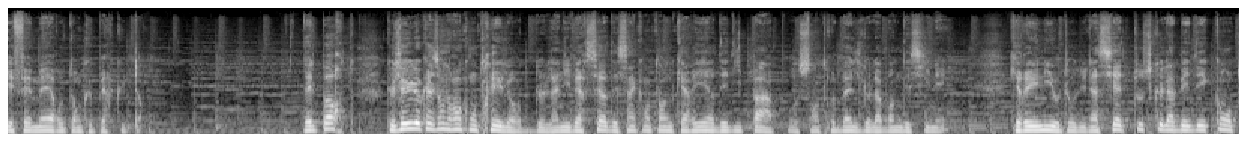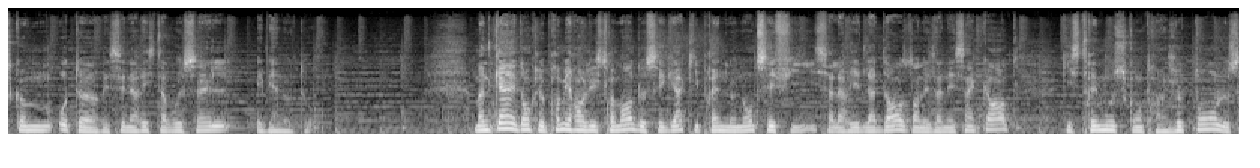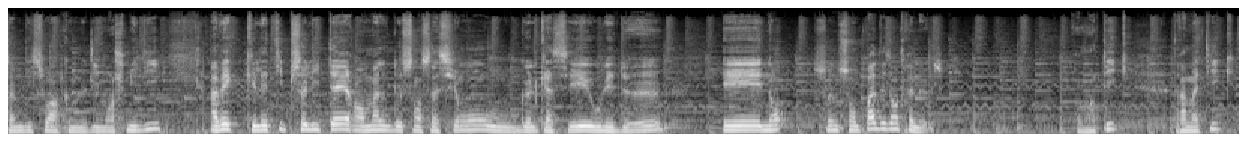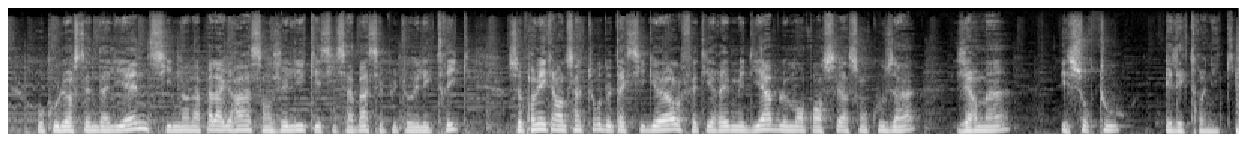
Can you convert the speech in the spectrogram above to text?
éphémère autant que percutant. Delporte, que j'ai eu l'occasion de rencontrer lors de l'anniversaire des 50 ans de carrière d'Eddie Pape au Centre belge de la bande dessinée, qui réunit autour d'une assiette tout ce que la BD compte comme auteur et scénariste à Bruxelles et bien autour. Mannequin est donc le premier enregistrement de ces gars qui prennent le nom de ses filles, salariés de la danse dans les années 50, qui se contre un jeton le samedi soir comme le dimanche midi, avec les types solitaires en mal de sensations ou gueule cassée ou les deux. Et non, ce ne sont pas des entraîneuses. Romantique, dramatique, aux couleurs stendhaliennes, s'il n'en a pas la grâce angélique et si sa basse est plutôt électrique, ce premier 45 tours de Taxi Girl fait irrémédiablement penser à son cousin, Germain, et surtout électronique.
